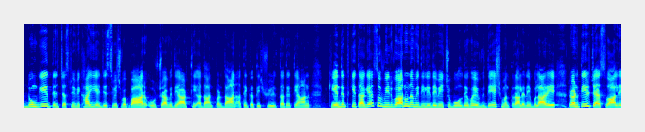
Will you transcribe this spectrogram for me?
ਡੂੰਗੀ ਦਿਲਚਸਪੀ ਵਿਖਾਈ ਹੈ, ਜਿਸ ਵਿੱਚ ਵਪਾਰ, ਊਰਜਾ, ਵਿਦਿਆਰਥੀ ਆਦਾਨ ਪ੍ਰਦਾਨ ਅਤੇ ਗਤੀਸ਼ੀਲਤਾ ਤੇ ਧਿਆਨ ਕੇਂਦਰਿਤ ਕੀਤਾ ਗਿਆ। ਸੋ ਵੀਰਵਾਰ ਨੂੰ ਨਵੀਂ ਦਿੱਲੀ ਦੇ ਵਿੱਚ ਬੋਲਦੇ ਹੋਏ ਵਿਦੇਸ਼ ਮੰਤਰਾਲੇ ਦੇ ਬੁਲਾਰੇ ਰਣਧੀਰ ਜੈਸਵਾਲ ਨੇ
